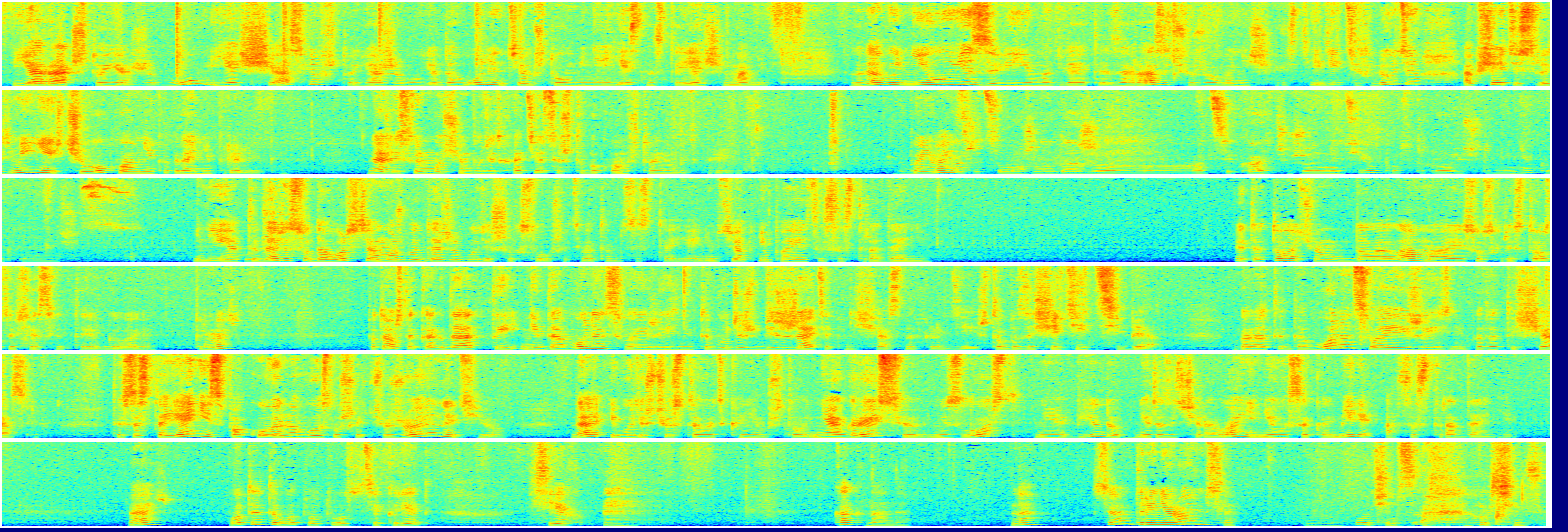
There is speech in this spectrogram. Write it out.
Я рад, что я живу, я счастлив, что я живу, я доволен тем, что у меня есть настоящий момент. Тогда вы неуязвимы для этой заразы чужого несчастья. Идите в люди, общайтесь с людьми, ни из чего к вам никогда не прилипнет. Даже если им очень будет хотеться, чтобы к вам что-нибудь прилипло. Мне Понимаете? кажется, можно даже э, отсекать чужое нытье, просто говорить, что меня как-то мне сейчас... Нет, ты даже с удовольствием, может быть, даже будешь их слушать в этом состоянии. У тебя к ним появится сострадание. Это то, о чем Далай-Лама, Иисус Христос и все святые говорят. Понимаешь? Потому что когда ты недоволен своей жизнью, ты будешь бежать от несчастных людей, чтобы защитить себя. Когда ты доволен своей жизнью, когда ты счастлив, ты в состоянии спокойно выслушать чужое нытье, да, и будешь чувствовать к ним, что не агрессию, не злость, не обиду, не разочарование, не высокомерие, а сострадание. Знаешь? Вот это вот, вот, вот секрет всех. Как надо. Да? Все, тренируемся. Учимся. Учимся.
